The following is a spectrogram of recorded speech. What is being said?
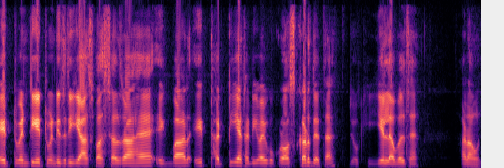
820 823 के आसपास चल रहा है। एक बार 830 या 35 को क्रॉस कर देता है, जो कि ये लेवल्स हैं अराउंड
